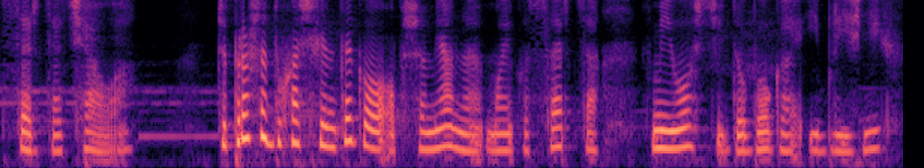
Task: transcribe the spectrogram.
w serca ciała. Czy proszę Ducha Świętego o przemianę mojego serca w miłości do Boga i bliźnich?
